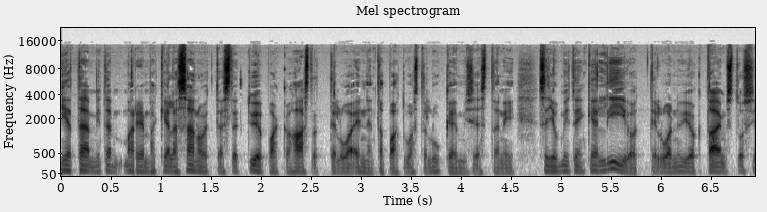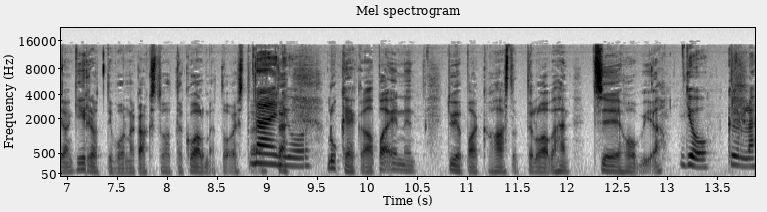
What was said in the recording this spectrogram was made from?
Ja tämä, mitä Maria Mäkelä sanoi tästä työpaikkahaastattelua ennen tapahtuvasta lukemisesta, niin se ei ole mitenkään liioittelua. New York Times tosiaan kirjoitti vuonna 2013, Näin että juuri. lukekaapa ennen työpaikkahaastattelua vähän Tsehovia. Joo, kyllä.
